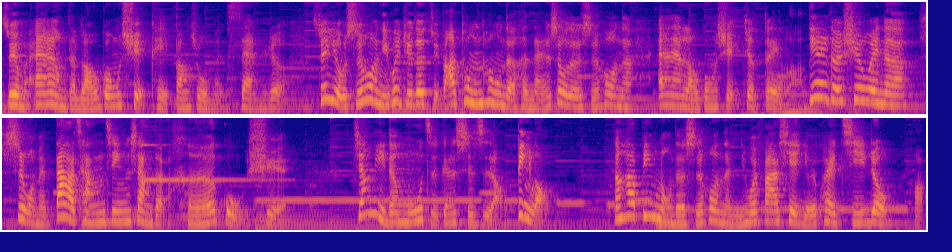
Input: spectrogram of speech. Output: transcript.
所以，我们按按我们的劳宫穴，可以帮助我们散热。所以，有时候你会觉得嘴巴痛痛的，很难受的时候呢，按按劳宫穴就对了。第二个穴位呢，是我们大肠经上的合谷穴。将你的拇指跟食指哦并拢。当它并拢的时候呢，你会发现有一块肌肉啊，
